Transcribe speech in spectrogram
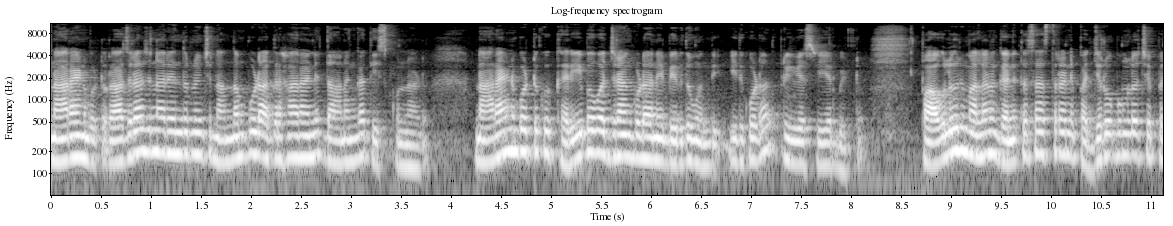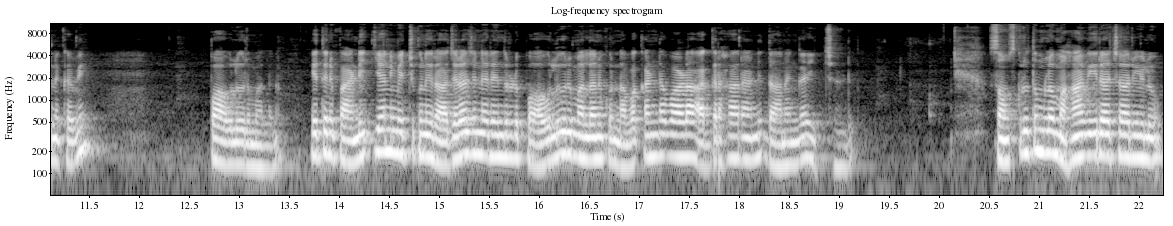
నారాయణ భట్టు. రాజరాజ నరేంద్రుడి నుంచి నందంపూడి అగ్రహారాన్ని దానంగా తీసుకున్నాడు. నారాయణ భట్టుకు ఖరీబ వజ్రాంకుడు అనే బిరుదు ఉంది. ఇది కూడా previous year bit. Pavuluri Mallana గణిత శాస్త్రాన్ని పద్య రూపంలో చెప్పిన కవి పావులూరి మల్లన. ఇతని పాండిత్యాన్ని మెచ్చుకుని రాజరాజ నరేంద్రుడు పావులూరి మల్లనకు నవకండవాడ అగ్రహారాన్ని దానంగా ఇచ్చాడు. సంస్కృతంలో మహావీరాచార్యులు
